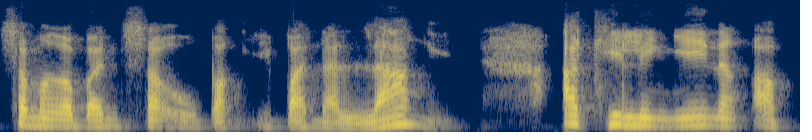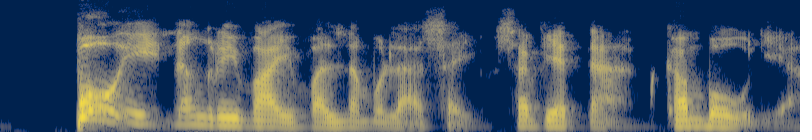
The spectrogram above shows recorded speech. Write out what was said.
sa mga bansa upang ipanalangin at hilingin ang apoy ng revival na mula sa iyo sa Vietnam, Cambodia,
